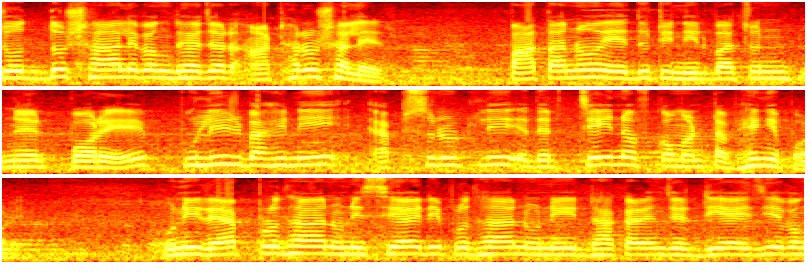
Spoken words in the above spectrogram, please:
চোদ্দ সাল এবং দুই হাজার আঠারো সালের পাতানো এ দুটি নির্বাচনের পরে পুলিশ বাহিনী অ্যাবসলুটলি এদের চেইন অফ কমান্ডটা ভেঙে পড়ে। উনি র্যাব প্রধান, উনি সিআইডি প্রধান, উনি ঢাকা রেঞ্জের ডিআইজি এবং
